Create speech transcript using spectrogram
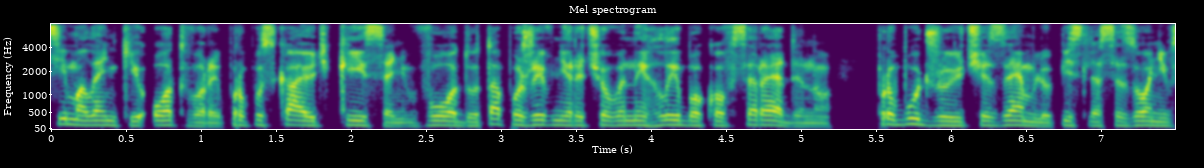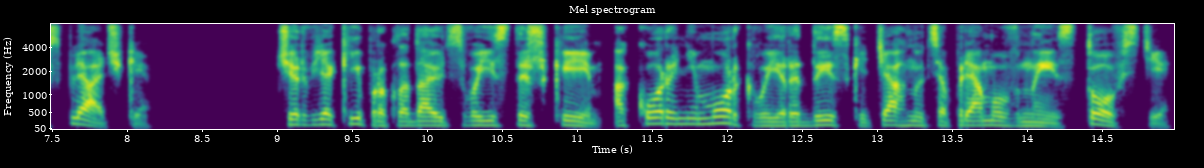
Ці маленькі отвори пропускають кисень, воду та поживні речовини глибоко всередину, пробуджуючи землю після сезонів сплячки. Черв'яки прокладають свої стежки, а корені моркви й редиски тягнуться прямо вниз, товсті,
